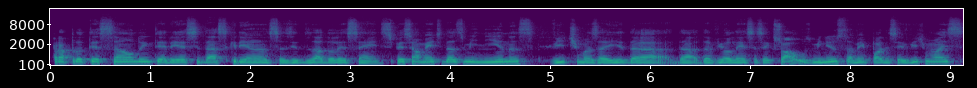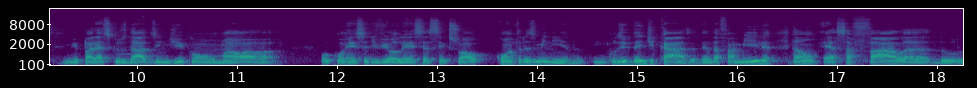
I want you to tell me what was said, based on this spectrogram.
para a proteção do interesse das crianças e dos adolescentes, especialmente das meninas vítimas aí da, da, da, violência sexual. Os meninos também podem ser vítimas, mas me parece que os dados indicam maior ocorrência de violência sexual contra as meninas, inclusive dentro de casa, dentro da família. Então, essa fala do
